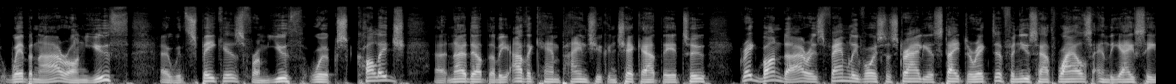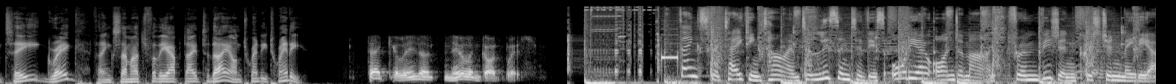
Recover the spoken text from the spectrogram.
webinar on youth uh, with speakers from Youth Works College. Uh, no doubt there'll be other campaigns you can check out there too. Greg Bondar is Family Voice Australia State Director for New South Wales and the ACT. Greg, thanks so much for the update today on 2020. Thank you, Linda, Neil, and God bless. Thanks for taking time to listen to this audio on demand from Vision Christian Media.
